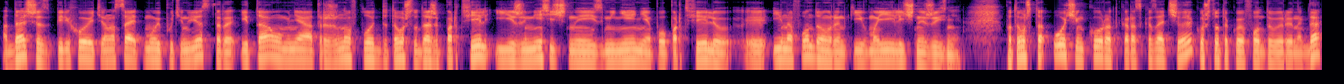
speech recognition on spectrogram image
а дальше переходите на сайт «Мой путь инвестора», и там у меня отражено вплоть до того, что даже портфель и ежемесячные изменения по портфелю э, и на фондовом рынке, и в моей личной жизни. Потому что очень коротко рассказать человеку, что такое фондовый рынок, да,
